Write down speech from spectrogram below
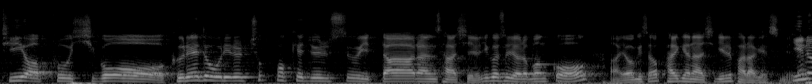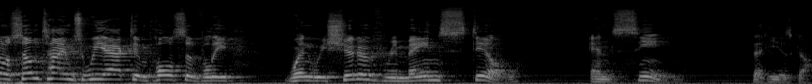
뒤엎으시고 그래도 우리를 축복해 줄 수 있다라는 사실 이것을 여러분 꼭 어, 여기서 발견하시길 바라겠습니다. You know, sometimes we act impulsively when we should have remained still and seen that He is God.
